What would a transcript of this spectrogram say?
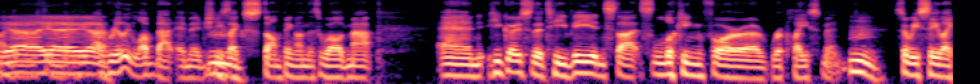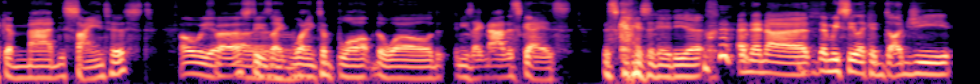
Yeah, yeah, yeah. I really love that image. He's mm. like stomping on this world map. And he goes to the TV and starts looking for a replacement. Mm. So we see like a mad scientist Oh yeah. first he's like wanting to blow up the world. And he's like, nah, this guy is, this guy's an idiot. and then uh then we see like a dodgy,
